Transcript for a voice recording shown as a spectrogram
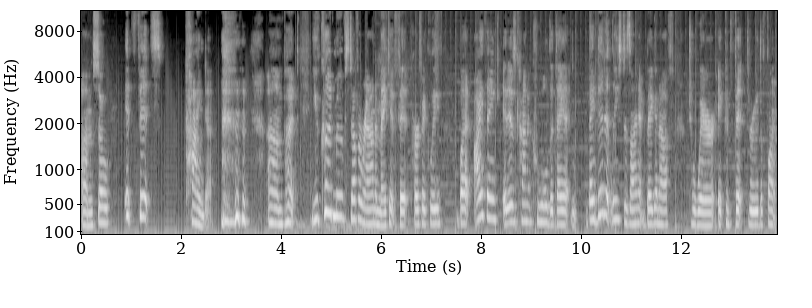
Um, so it fits kinda. um, but you could move stuff around and make it fit perfectly. But I think it is kind of cool that they they did at least design it big enough to where it could fit through the front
